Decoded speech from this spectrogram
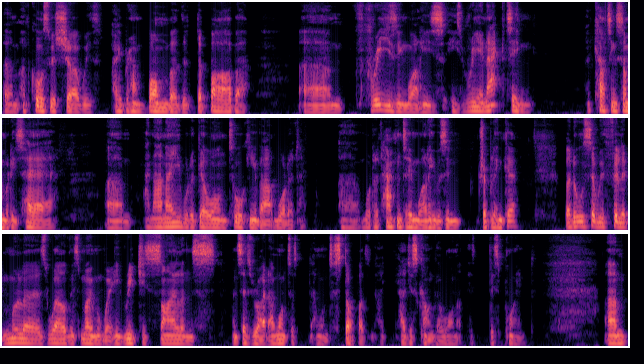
um, of course, with Shoah with Abraham Bomba, the, the barber, um, freezing while he's he's reenacting and cutting somebody's hair, um, and unable to go on talking about what had uh, what had happened to him while he was in Treblinka but also with Filip Müller as well. This moment where he reaches silence and says, "Right, I want to, I want to stop. I, I just can't go on at this, this point." Um,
